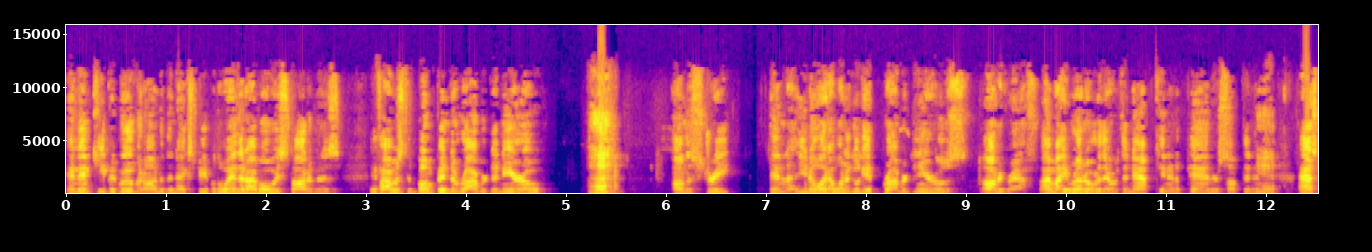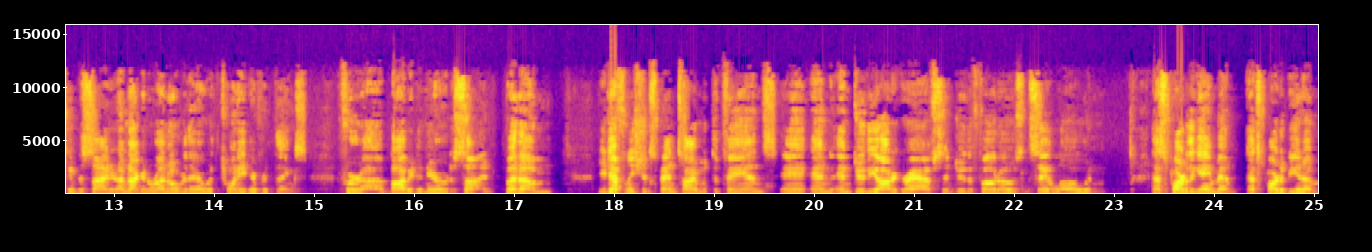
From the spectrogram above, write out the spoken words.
and then keep it moving on to the next people. The way that I've always thought of it is, if I was to bump into Robert De Niro on the street. And uh, you know what? I want to go get Robert De Niro's autograph. I might run over there with a napkin and a pen or something and Yeah. ask him to sign it. I'm not going to run over there with 20 different things for uh, Bobby De Niro to sign. But um, you definitely should spend time with the fans and, and, and do the autographs and do the photos and say hello. And that's part of the game, man. That's part of being a,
